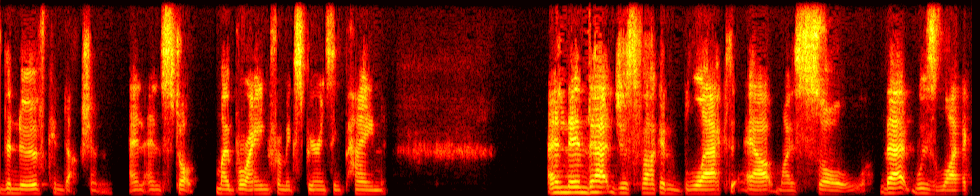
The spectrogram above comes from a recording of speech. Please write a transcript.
the nerve conduction and and stop my brain from experiencing pain and then that just fucking blacked out my soul. That was like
